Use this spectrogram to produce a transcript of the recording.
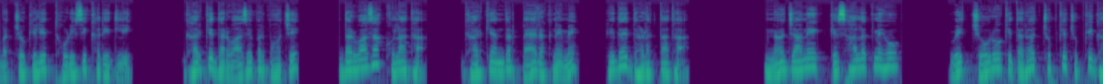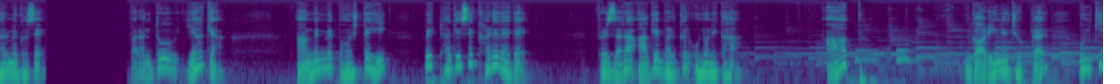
बच्चों के लिए थोड़ी सी खरीद ली। घर के दरवाजे पर पहुँचे। दरवाज़ा खुला था। घर के अंदर पैर रखने में हृदय धड़कता था। न जाने किस हालत में हो, वे चोरों की तरह चुपके चुपके घर में घुसे। परंतु यह क्या? आँगन में पहुँचते ही वे ठगे से खड़े रह गए। फिर जरा आगे बढ़कर उन्होंने कहा, आप गौरी ने झुककर उनकी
